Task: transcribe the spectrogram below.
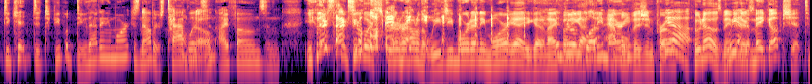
But do, kid, do, do people do that anymore? Because now there's tablets and iPhones and yeah, there's actual people are screwing around with a Ouija board anymore. Yeah, you got an iPhone. You got Bloody Mary. Apple Vision Pro. Yeah, Who knows? Maybe we had there's. to make up shit to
